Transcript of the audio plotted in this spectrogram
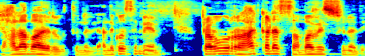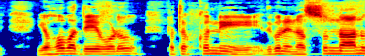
చాలా బాగా జరుగుతున్నది. అందుకోసమే ప్రభువు రాకడ సంభవిస్తున్నది. యహోవ దేవుడు ప్రతి ఒక్కరిని ఇదిగో నేను వస్తున్నాను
